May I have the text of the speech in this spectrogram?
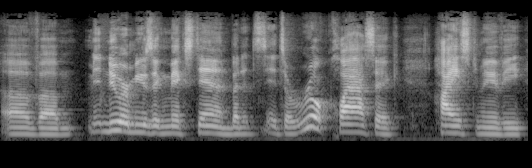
of um, newer music mixed in, but it's it's a real classic heist movie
